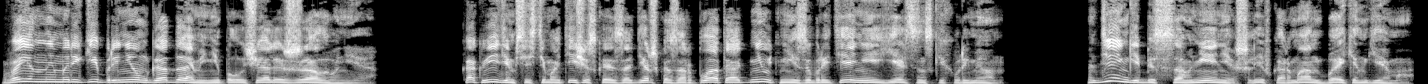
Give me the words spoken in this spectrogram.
Военные моряки при нем годами не получали жалования. Как видим, систематическая задержка зарплаты отнюдь не изобретение ельцинских времен. Деньги, без сомнения, шли в карман Бекингему.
